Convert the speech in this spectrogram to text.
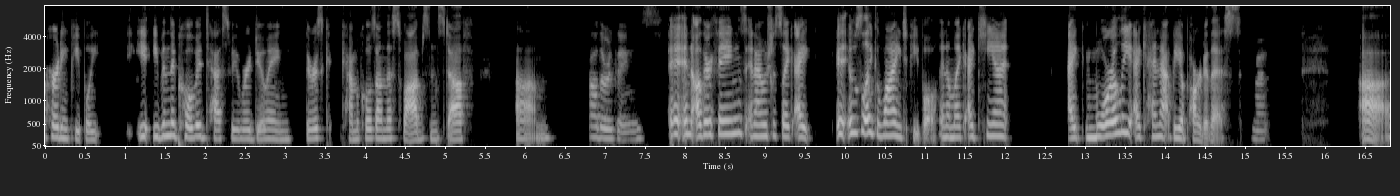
hurting people even the COVID tests we were doing, there was chemicals on the swabs and stuff. Um, other things and, and other things, and I was just like, I it, it was like lying to people, and I'm like, I can't, I morally, I cannot be a part of this. Right. Uh,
